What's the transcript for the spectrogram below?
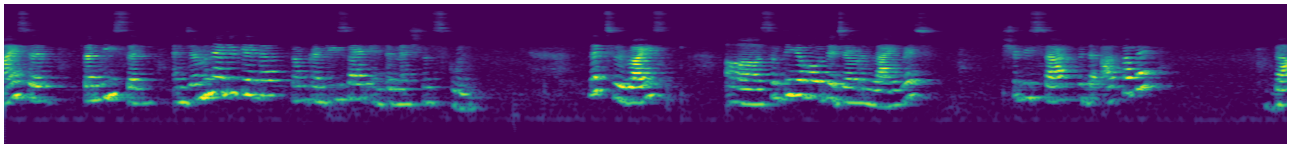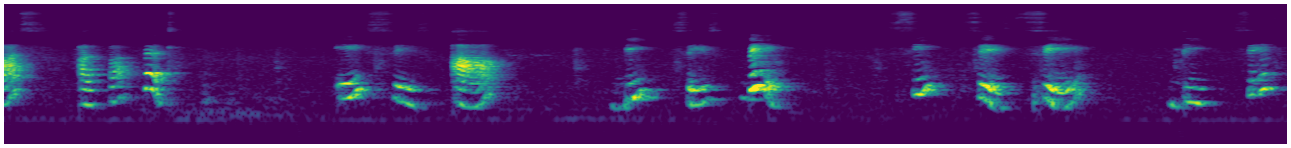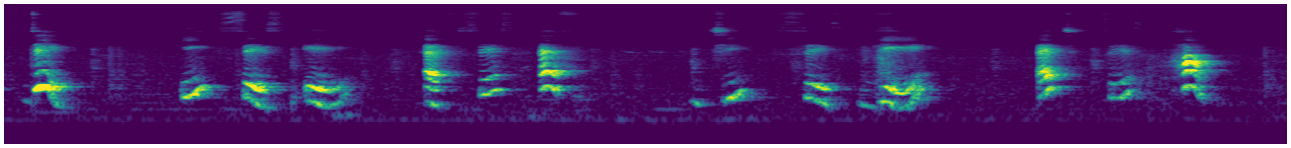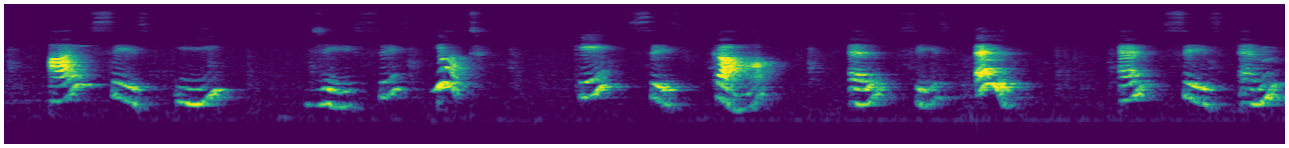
myself, Tanvi Sant, and German educator from Countryside International School. Let's revise uh, something about the German language. Should we start with the alphabet? Das Alphabet. A says A, B says B, C says C, D says D, E says A, F says F, G says G, H says Ha, I says E, J says Yacht, K says Ka, L says L, M says M,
